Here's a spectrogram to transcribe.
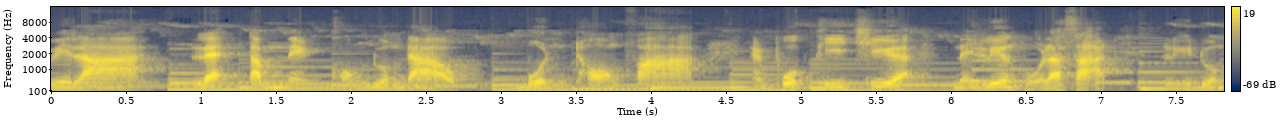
เวลาและตำแหน่งของดวงดาวบนท้องฟ้าอันพวกที่เชื่อในเรื่องโหราศาสตร์ หรือดวง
